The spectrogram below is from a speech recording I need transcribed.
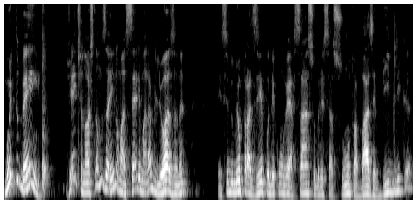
Muito bem. Gente, nós estamos aí numa série maravilhosa, né? Tem sido meu prazer poder conversar sobre esse assunto. A base é bíblica,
